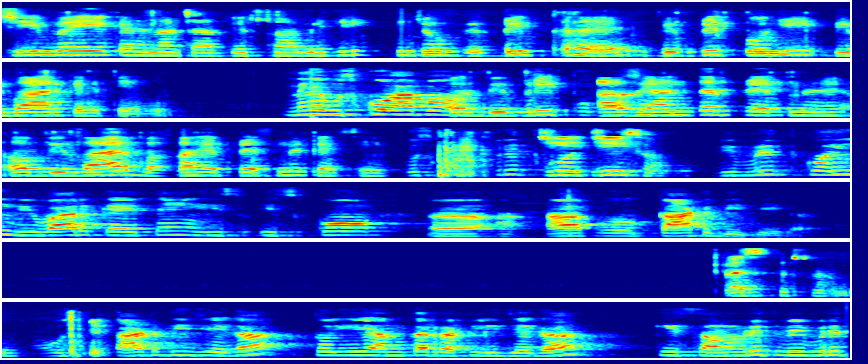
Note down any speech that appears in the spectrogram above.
जी मैं ये कहना चाहती हूँ स्वामी जी कि जो विवृत है विवृत को ही विवार कहते हैं नहीं उसको आप और विवृत अभ्यंतर प्रयत्न है और विवार बाह्य प्रयत्न कैसे है। उसको विवृत जी को जी स्वामी। विवृत को ही विवार कहते हैं इस इसको आप काट दीजिएगा। उसको काट दीजिएगा तो ये अंतर रख लीजिएगा कि समृद्ध विवृत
